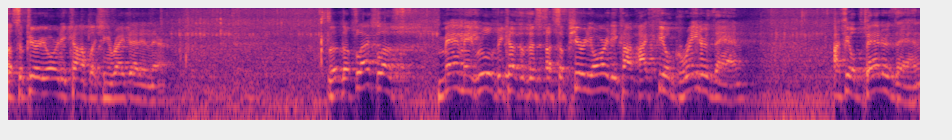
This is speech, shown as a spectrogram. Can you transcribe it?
A superiority complex. You can write that in there. The, the flesh loves man made rules because of this a superiority complex. I feel greater than I feel better than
